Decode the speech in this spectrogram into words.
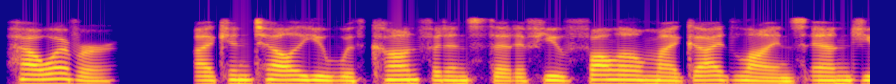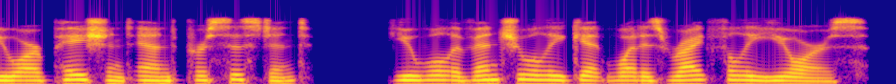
However, I can tell you with confidence that if you follow my guidelines and you are patient and persistent, you will eventually get what is rightfully yours.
